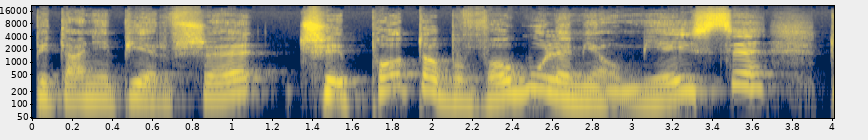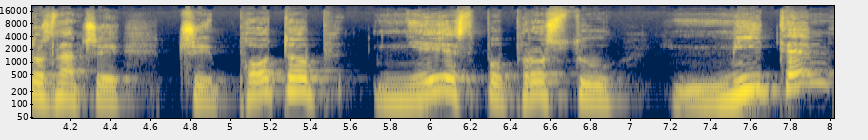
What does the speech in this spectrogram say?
Pytanie pierwsze, czy potop w ogóle miał miejsce? To znaczy, czy potop nie jest po prostu mitem,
